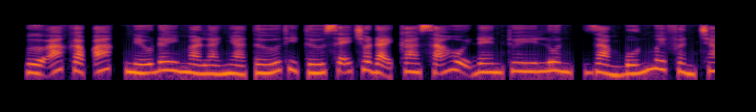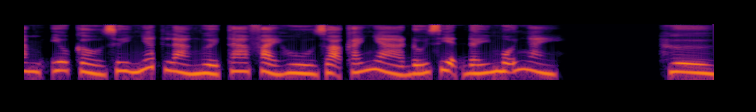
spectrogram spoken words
Ở ác gặp ác nếu đây mà là nhà tớ thì tớ sẽ cho đại ca xã hội đen thuê luôn, giảm 40% yêu cầu duy nhất là người ta phải hù dọa cái nhà đối diện đấy mỗi ngày. Hừ,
